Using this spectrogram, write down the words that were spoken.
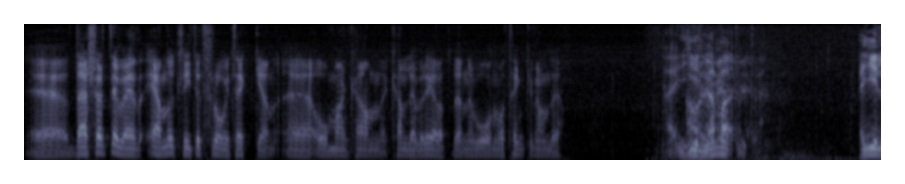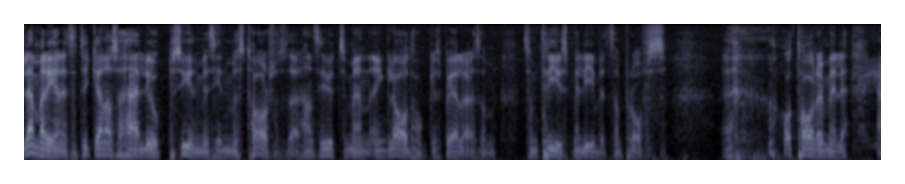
eh, där sätter jag väl ännu ett litet frågetecken eh, om man kan, kan leverera på den nivån. Vad tänker ni om det? Jag ja, gillar, jag ma- vet inte. jag gillar Marenis, jag tycker han har så härlig uppsyn med sin mustasch och sådär. Han ser ut som en, en glad hockeyspelare som, som trivs med livet som proffs. och tar det med... Ja,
